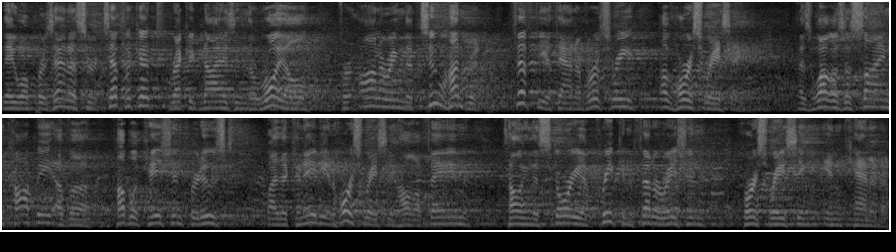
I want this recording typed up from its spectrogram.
they will present a certificate recognizing the Royal for honoring the 250th anniversary of horse racing, as well as a signed copy of a publication produced by the Canadian Horse Racing Hall of Fame telling the story of pre-Confederation horse racing in Canada.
